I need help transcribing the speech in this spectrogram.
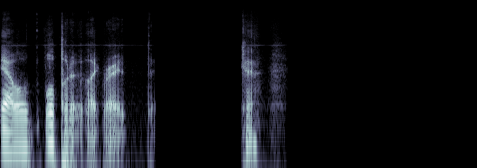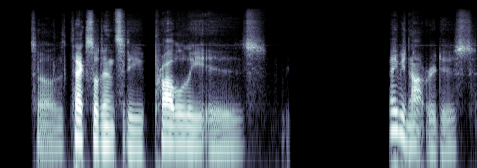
yeah, we'll we'll put it like right. Okay. So the texel density probably is maybe not reduced.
